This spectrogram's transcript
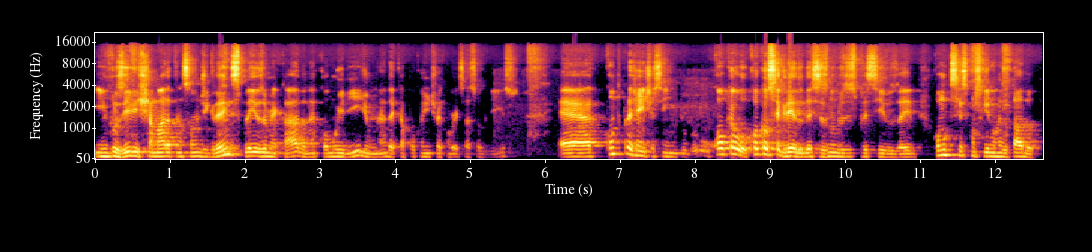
e inclusive chamaram a atenção de grandes players do mercado, né, como o Iridium, né, daqui a pouco a gente vai conversar sobre isso. É, conta pra gente, assim, qual que, é o, qual que é o segredo desses números expressivos aí? Como que vocês conseguiram um resultado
